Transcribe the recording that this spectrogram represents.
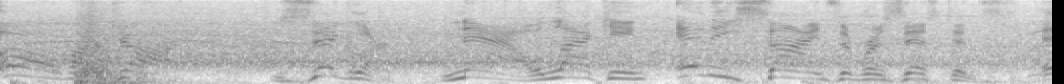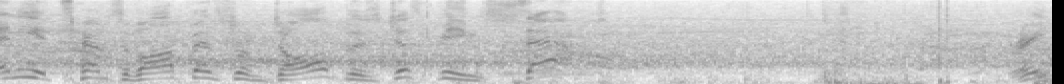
Oh, my God. Ziggler now lacking any signs of resistance. Any attempts of offense from Dolph is just being sapped. Great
